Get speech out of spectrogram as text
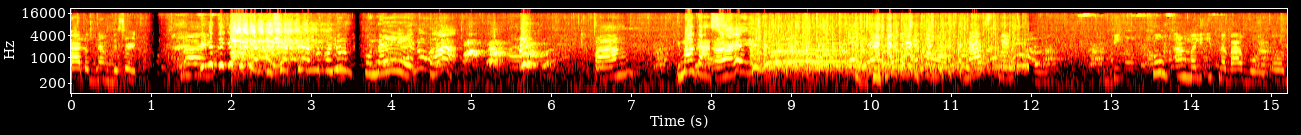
Tagalog ng dessert. Teka, teka, teka. Teka, ano ba yun? Kunay. Ano ha? Pang. Himagas. Ay. Ito, last question. Bi- kung ang maliit na baboy o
